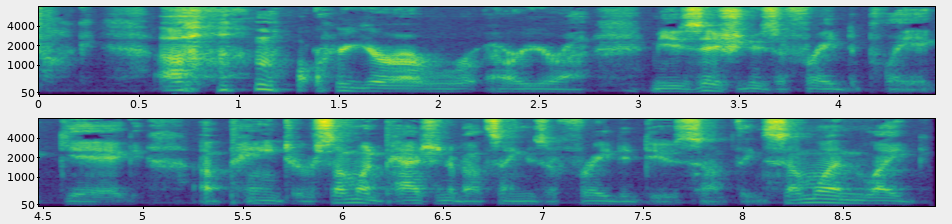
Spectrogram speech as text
Fuck. Um, or you're a or you're a musician who's afraid to play a gig, a painter, someone passionate about something who's afraid to do something, someone like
